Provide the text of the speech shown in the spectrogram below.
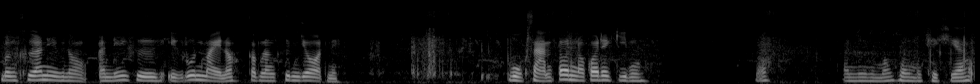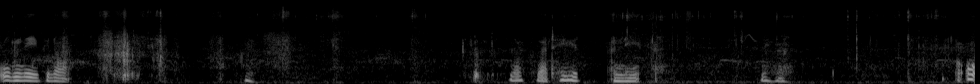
เบิ้องเครือนี่พี่น้อง อันนี้คืออีกรุ่นใหม่เนาะกำลังขึ้นยอดนี่ปลูกสามต้นเราก็ได้กินเนาะอันนี้มะม่วงมะเขียวๆอุ้มนี่พี่น้อง มะเขือเทศอันนี้นี่ค่ะโอ้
